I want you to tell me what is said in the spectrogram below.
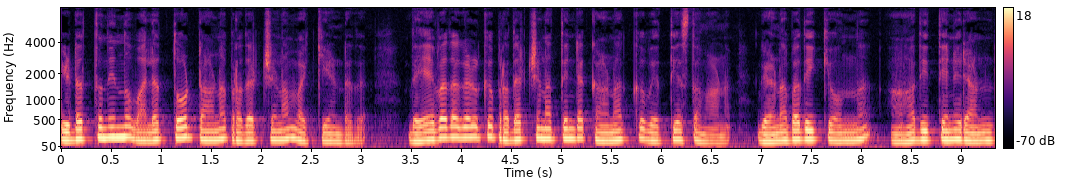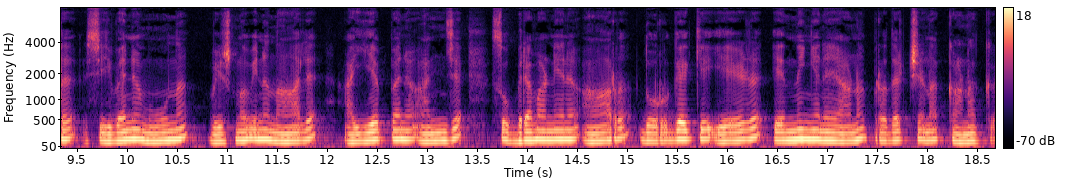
ഇടത്തുനിന്ന് വലത്തോട്ടാണ് പ്രദക്ഷിണം വയ്ക്കേണ്ടത്. ദേവതകൾക്ക് പ്രദക്ഷിണത്തിന്റെ കണക്ക് വ്യത്യസ്തമാണ്. ഗണപതിക്കൊന്ന് ആദിത്യന് രണ്ട് ശിവന് മൂന്ന് വിഷ്ണുവിന് നാല് അയ്യപ്പന് അഞ്ച് സുബ്രഹ്മണ്യന് ആറ് ദുർഗയ്ക്ക് ഏഴ് എന്നിങ്ങനെയാണ് പ്രദക്ഷിണ കണക്ക്.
